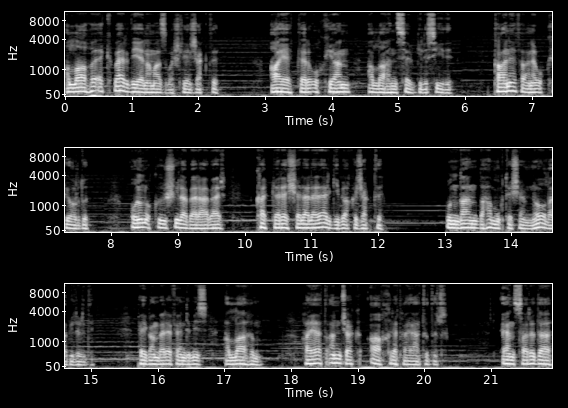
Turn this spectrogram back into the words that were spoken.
Allahu Ekber diye namaz başlayacaktı. Ayetleri okuyan Allah'ın sevgilisiydi. Tane tane okuyordu. Onun okuyuşuyla beraber kalplere şelaleler gibi akacaktı. Bundan daha muhteşem ne olabilirdi? Peygamber Efendimiz Allah'ım hayat ancak ahiret hayatıdır. Ensarı da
